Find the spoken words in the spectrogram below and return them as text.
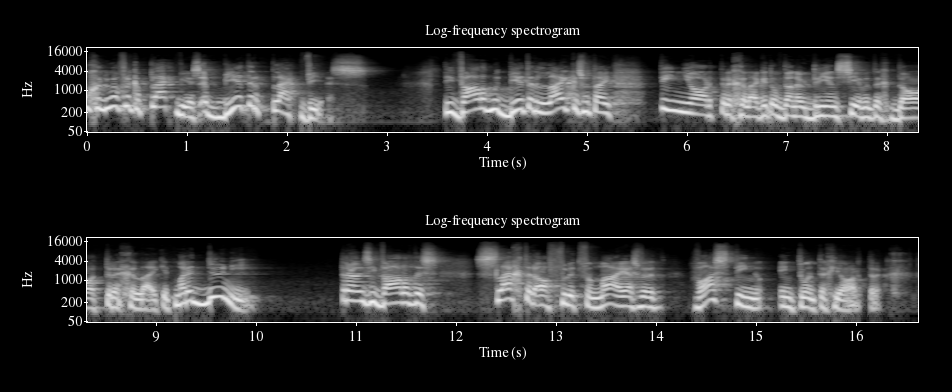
ongelooflike plek wees, 'n beter plek wees. Die wêreld moet beter lyk as wat hy 10 jaar terug gelyk het of dan nou 73 dae terug gelyk het, maar dit doen nie. Trouens die wêreld is slegter af voel dit vir my as wat dit was 10 en 20 jaar terug.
